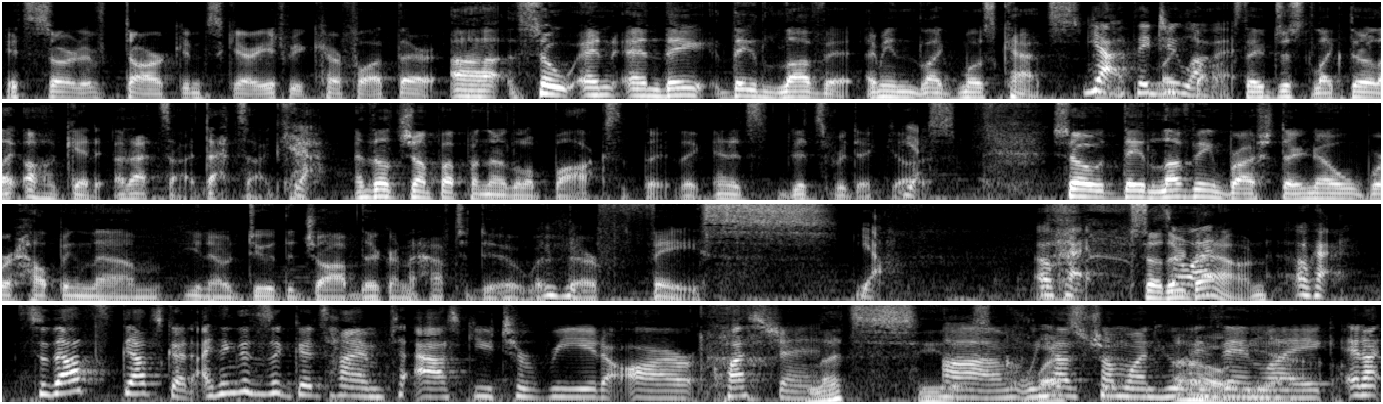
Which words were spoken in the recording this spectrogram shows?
it's sort of dark and scary. You have to be careful out there. Uh, so and and they they love it. I mean, like most cats. Yeah, they do like love dogs. it. They just like they're like, oh, get it, oh, that side, that side, yeah. Yeah. And they'll jump up on their little box, that they, they, and it's it's ridiculous. So they love being brushed. They know we're helping them, you know, do the job they're going to have to do with their face. Yeah. Okay. So they're I- down. okay. So that's that's good. I think this is a good time to ask you to read our question. Let's see this Um, we have someone who is Oh, in yeah. like, and I,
